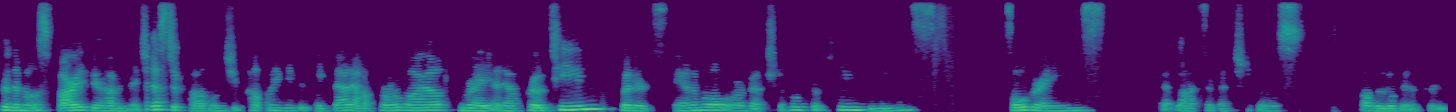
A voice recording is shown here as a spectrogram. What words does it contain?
for the most part, if you're having digestive problems, you probably need to take that out for a while. Right. And have protein, whether it's animal or vegetable protein, beans, whole grains, get lots of vegetables, a little bit of fruit,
